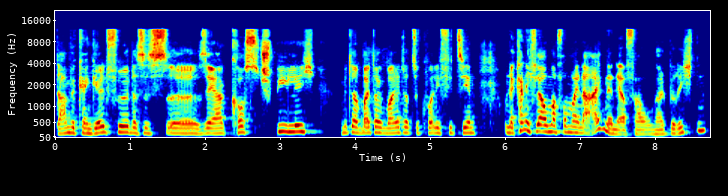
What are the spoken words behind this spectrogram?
da haben wir kein Geld für, das ist äh, sehr kostspielig, Mitarbeiter weiter zu qualifizieren. Und da kann ich vielleicht auch mal von meiner eigenen Erfahrung halt berichten.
